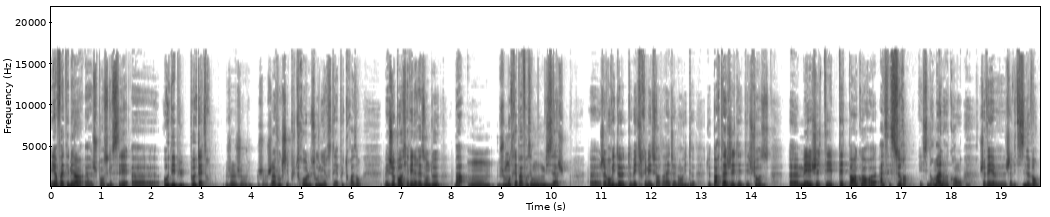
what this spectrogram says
Et en fait, eh bien, euh, je pense que c'est euh, au début, peut-être, j'avoue je, je, que j'ai plus trop le souvenir, c'était il y a plus de trois ans, mais je pense qu'il y avait une raison de, bah, on, je montrais pas forcément mon visage. Euh, j'avais envie de, m'exprimer sur Internet, j'avais envie de, partager des, choses, euh, mais j'étais peut-être pas encore euh, assez serein. Et c'est normal, hein, quand j'avais j'avais 19 ans,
